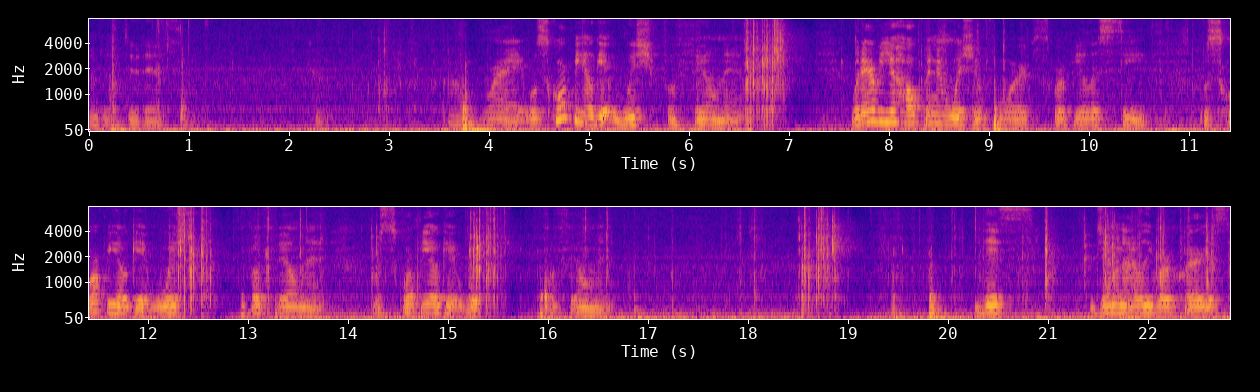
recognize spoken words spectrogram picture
I'll just do this. All right. Well, Scorpio get wish fulfillment. Whatever you're hoping and wishing for, Scorpio, let's see. Will Scorpio get wish fulfillment? Will Scorpio get wish fulfillment? This Gemini, Libra, Aquarius,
